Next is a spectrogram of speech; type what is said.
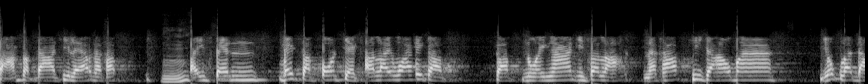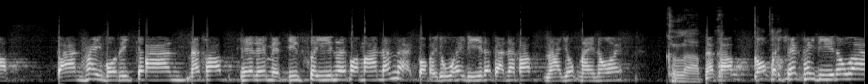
สามสัปดาห์ที่แล้วนะครับอืมไปเซ็นเมกกับโปรเจกต์อะไรไว้กับกับหน่วยงานอิสระนะครับ ที่จะเอามายกระดับการให้บริการนะครับเทเลเมดิซีนอะไรประมาณนั้นแหละก็ไปดูให้ดีแล้วกันนะครับ นายกนายน้อยครับนะครับลองไปเช็คให้ดีนะว่า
